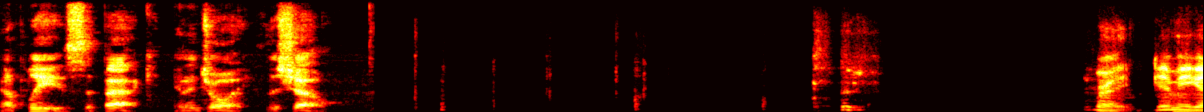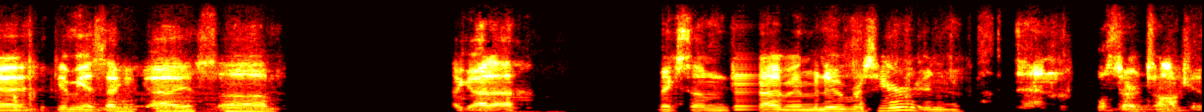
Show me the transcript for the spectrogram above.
Now, please sit back and enjoy the show. Right. Give me a give me a second, guys. Um, I gotta make some driving maneuvers here, and then we'll start talking.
